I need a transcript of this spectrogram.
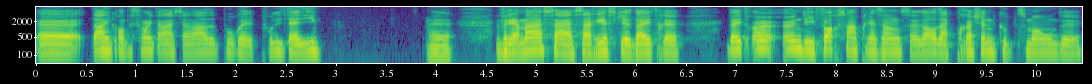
dans les compétitions internationales pour, pour l'Italie. vraiment, ça, ça risque d'être d'être un, une des forces en présence lors de la prochaine Coupe du Monde.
